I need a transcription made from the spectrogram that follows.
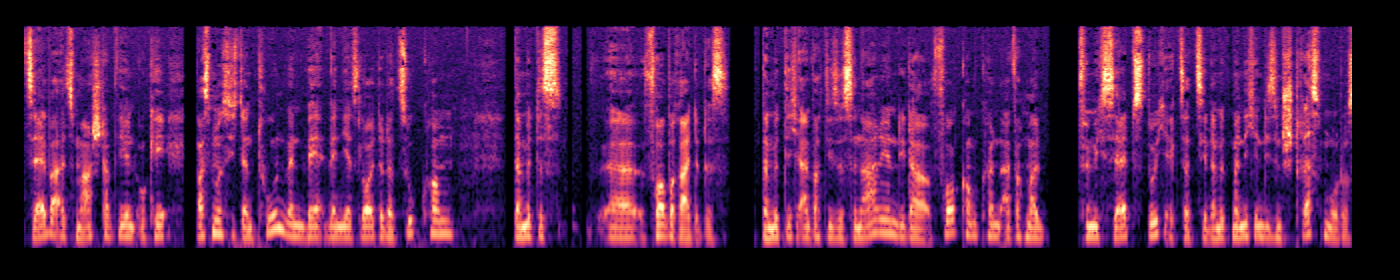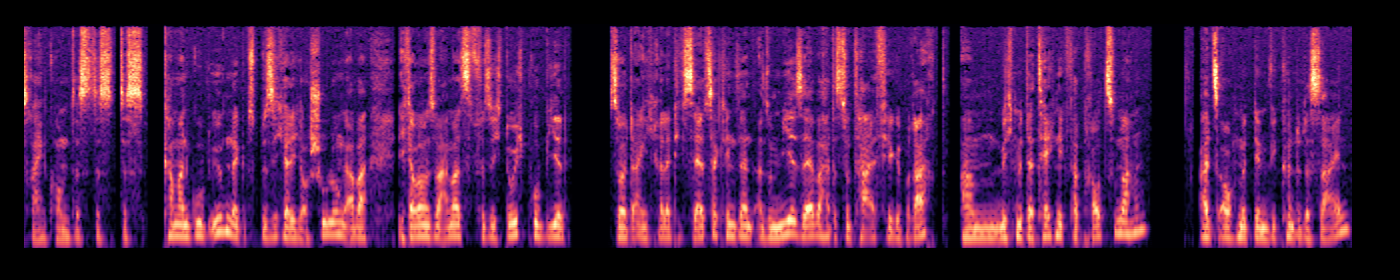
selber als Maßstab wählen, okay, was muss ich denn tun, wenn, wenn jetzt Leute dazukommen, damit es äh, vorbereitet ist. Damit ich einfach diese Szenarien, die da vorkommen können, einfach mal für mich selbst durchexerziere, damit man nicht in diesen Stressmodus reinkommt. Das, das, das kann man gut üben, da gibt es sicherlich auch Schulungen, aber ich glaube, wenn man es mal einmal für sich durchprobiert, sollte eigentlich relativ selbsterklärend sein. Also mir selber hat es total viel gebracht, ähm, mich mit der Technik vertraut zu machen, als auch mit dem, wie könnte das sein,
